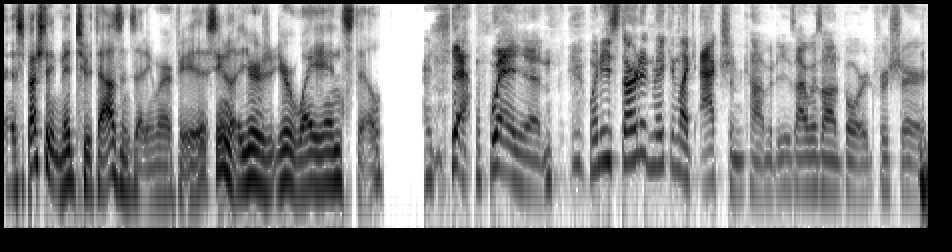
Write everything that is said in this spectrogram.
especially mid two thousands Eddie Murphy. It seems like you're you're way in still. Yeah, way in. When he started making like action comedies, I was on board for sure.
